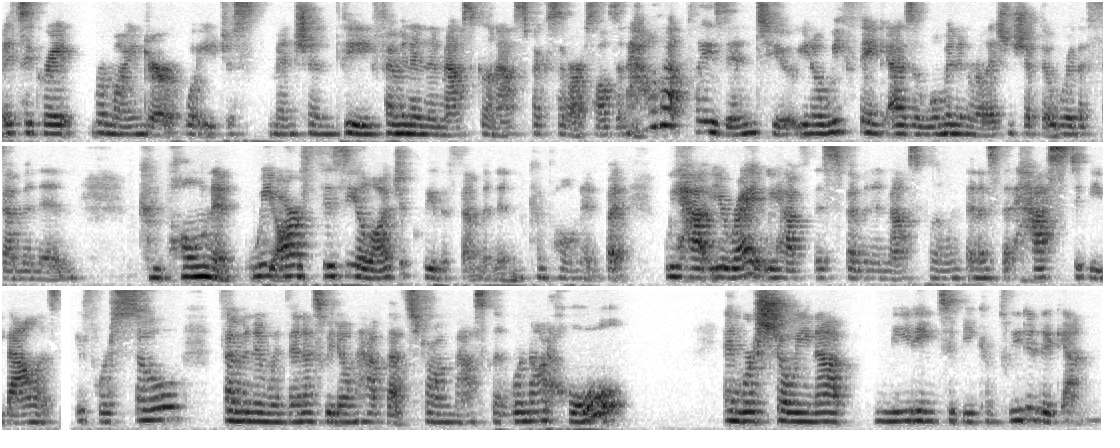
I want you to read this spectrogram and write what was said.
it's a great reminder what you just mentioned the feminine and masculine aspects of ourselves and how that plays into you know we think as a woman in a relationship that we're the feminine component. We are physiologically the feminine component, but we have, you're right, we have this feminine masculine within us that has to be balanced. If we're so feminine within us, we don't have that strong masculine, we're not whole. And we're showing up needing to be completed again.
